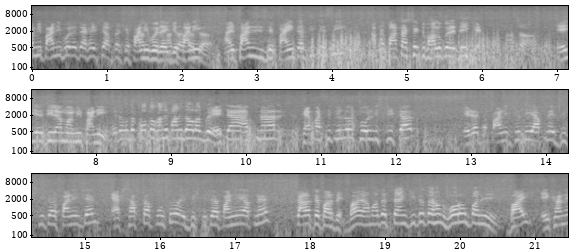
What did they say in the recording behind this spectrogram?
আমি পানি ভরে দেখাইছি আপনাকে। পানি ভরে এই যে আচ্ছা, পানি আচ্ছা। আমি পানি দিচ্ছি পানিটা দিতেছি। আপনার বাতাসটা একটু ভালো করে দেখেন। আচ্ছা। এই যে দিলাম আমি পানি। এটার মধ্যে কতখানি পানি দেওয়া লাগবে? এটা আপনার ক্যাপাসিটি হলো চল্লিশ লিটার। এটা পানি যদি আপনি বিশ লিটার পানি দেন এক সপ্তাহ পর্যন্ত এই বিশ লিটার পানি আপনি চালাতে পারবেন। ভাই আমাদের ট্যাঙ্কিতে তো এখন গরম পানি। ভাই এখানে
